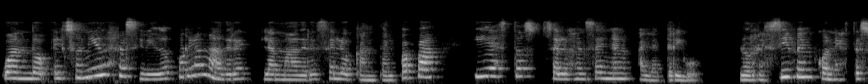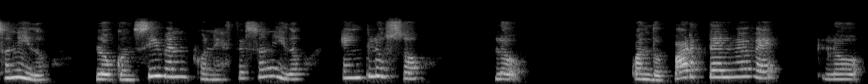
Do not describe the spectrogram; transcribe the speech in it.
Cuando el sonido es recibido por la madre, la madre se lo canta al papá y estos se los enseñan a la tribu. Lo reciben con este sonido, lo conciben con este sonido e incluso lo, cuando parte el bebé, lo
